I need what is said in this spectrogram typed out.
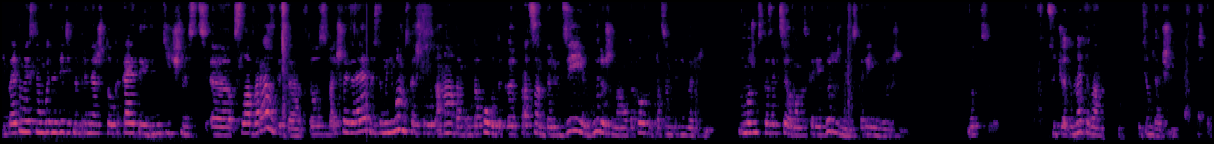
И поэтому, если мы будем видеть, например, что какая-то идентичность э, слабо развита, то с большой вероятностью мы не можем сказать, что вот она там у такого-то процента людей выражена, а у такого-то процента не выражена. Мы можем сказать целом, она скорее выражена или скорее не выражена. Вот с учетом этого идем дальше. Спасибо.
